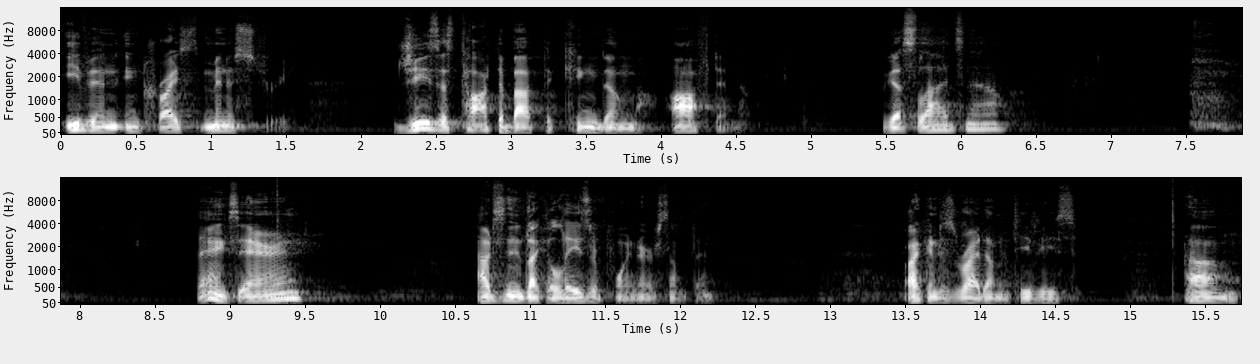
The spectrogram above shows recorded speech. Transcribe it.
even in Christ's ministry. Jesus talked about the kingdom often. We got slides now? Thanks, Aaron. I just need like a laser pointer or something. Or I can just write on the TVs. Um,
